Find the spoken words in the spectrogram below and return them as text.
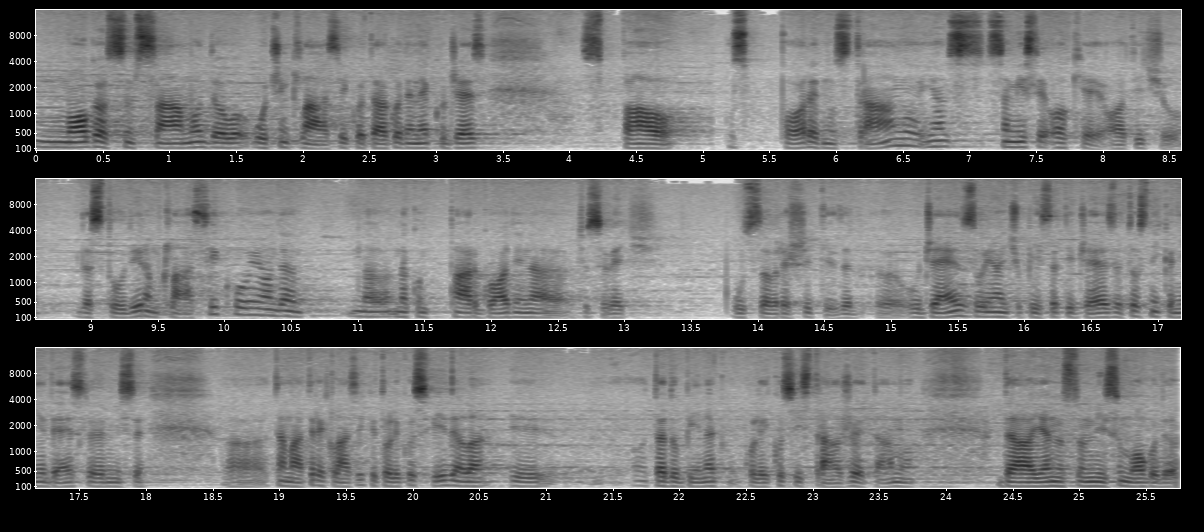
mogao sam samo da učim klasiku, tako da je neko džez spao u sporednu stranu i onda sam mislio, ok, otiću da studiram klasiku i onda na, nakon par godina ću se već usavršiti za, u džezu i onda ću pisati džeze. To se nikad nije desilo jer mi se a, ta materija klasike toliko svidela i ta dubina koliko se istražuje tamo da jednostavno nisam mogao da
